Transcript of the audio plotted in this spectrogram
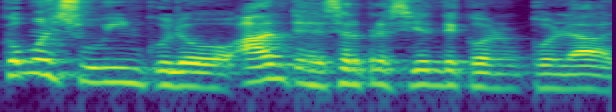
¿Cómo es su vínculo antes de ser presidente con, con la?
